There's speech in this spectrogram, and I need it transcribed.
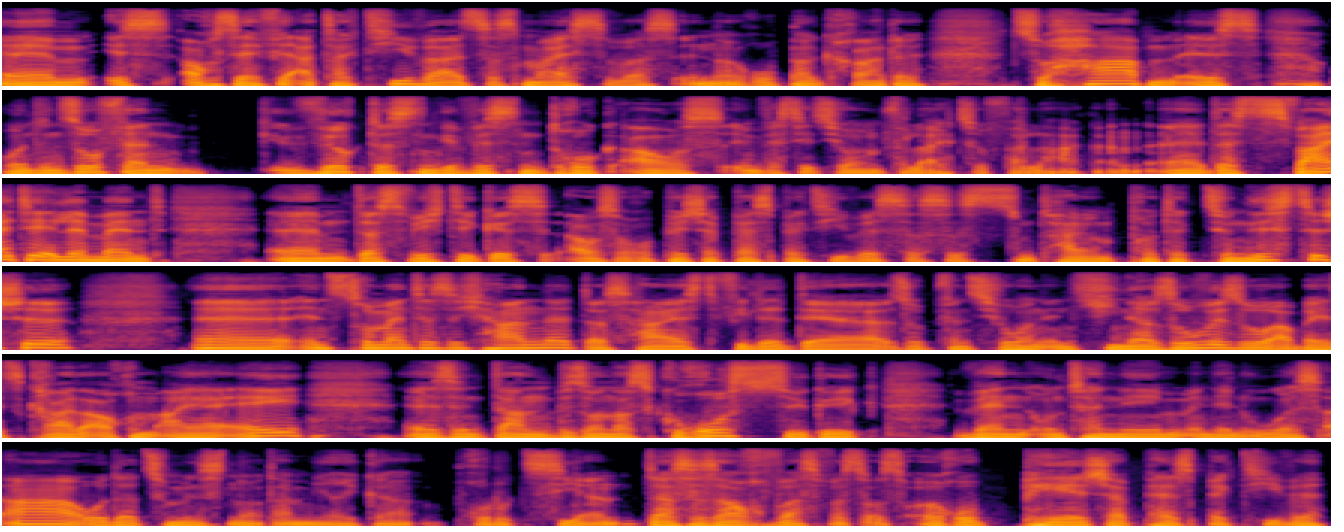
ähm, ist auch sehr viel attraktiver als das meiste, was in Europa gerade zu haben ist. Und insofern wirkt es einen gewissen Druck aus, Investitionen vielleicht zu verlagern. Äh, das zweite Element, ähm, das wichtig ist aus europäischer Perspektive, ist, dass es zum Teil um protektionistische äh, Instrumente sich handelt. Das heißt, viele der Subventionen in China sowieso, aber jetzt gerade auch im IRA, äh, sind dann besonders großzügig, wenn Unternehmen in den USA oder zumindest Nordamerika produzieren. Das ist auch was, was aus europäischer Perspektive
